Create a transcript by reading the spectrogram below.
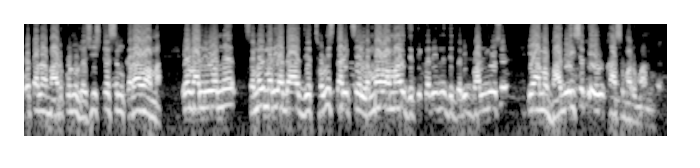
પોતાના બાળકોનું રજીસ્ટ્રેશન કરાવવામાં. એ વાલીઓને સમય મર્યાદા જે છવ્વીસ તારીખ છે લંબાવવામાં આવે, જેથી કરીને જે ગરીબ વાલીઓ છે, એ આમાં ભાગ લઈ શકે એવું ખાસ અમારું માનવું છે.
